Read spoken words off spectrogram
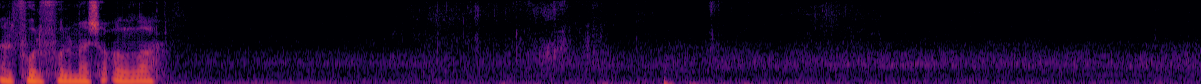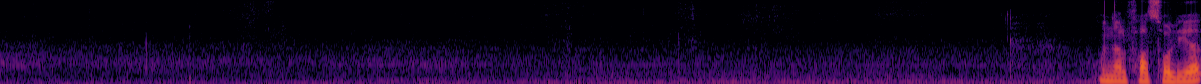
الفلفل ما شاء الله. هنا الفاصوليا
